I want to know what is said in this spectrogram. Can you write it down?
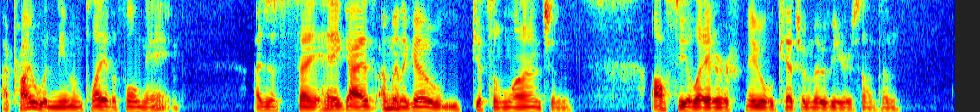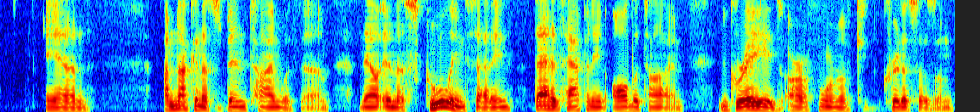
I probably wouldn't even play the full game. I just say, hey guys, I'm going to go get some lunch and I'll see you later. Maybe we'll catch a movie or something. And I'm not going to spend time with them. Now, in a schooling setting, that is happening all the time. Grades are a form of criticism.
